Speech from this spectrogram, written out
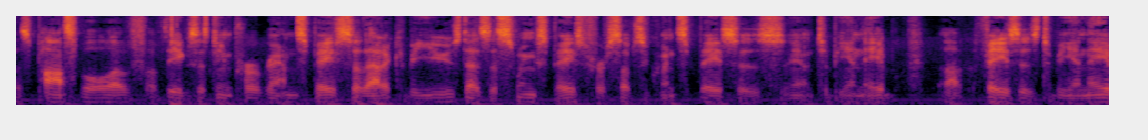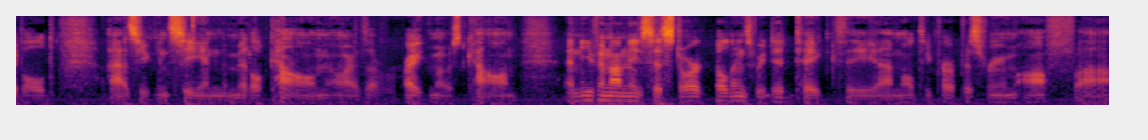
as possible of, of the existing program space so that it could be used as a swing space for subsequent spaces you know, to be enabled, uh, phases to be enabled, as you can see in the middle column or the rightmost column. And even on these historic buildings, we did take the uh, multi-purpose room off uh,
